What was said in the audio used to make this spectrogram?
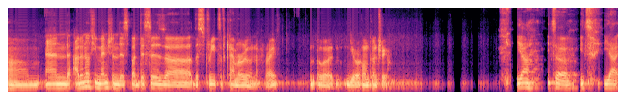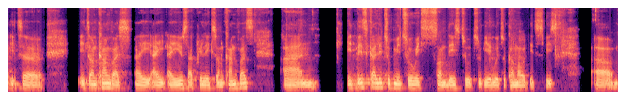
Um, and I don't know if you mentioned this, but this is uh, the streets of Cameroon, right? Your home country. Yeah, it's a, it's yeah, it's a, it's on canvas. I I, I use acrylics on canvas, and it basically took me two weeks, some days to to be able to come out with this piece. Um,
